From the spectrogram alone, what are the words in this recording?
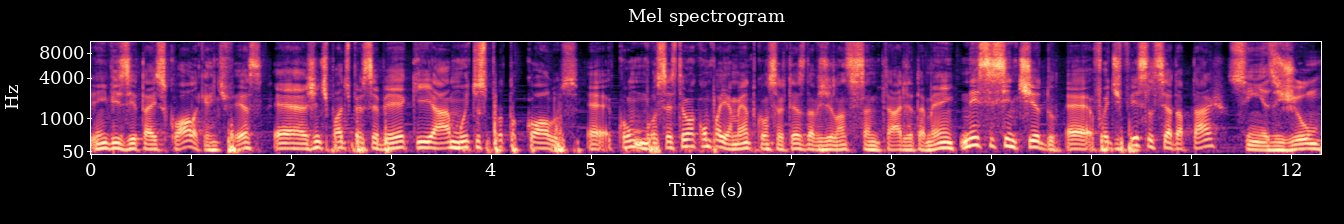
em visita à escola que a gente fez, é, a gente pode perceber que há muitos protocolos. É, como vocês têm um acompanhamento, com certeza, da vigilância sanitária também. Nesse sentido, é, foi difícil se adaptar? Sim, exigiu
